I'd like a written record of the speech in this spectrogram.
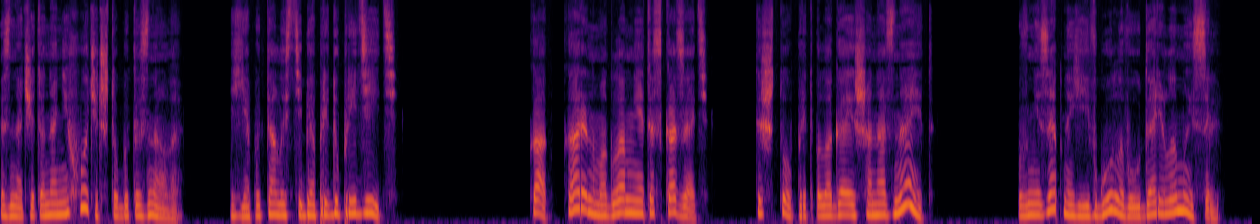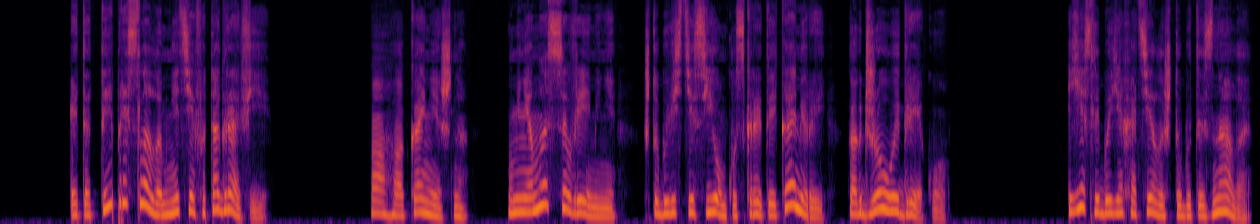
значит, она не хочет, чтобы ты знала. Я пыталась тебя предупредить. Как Карен могла мне это сказать? Ты что, предполагаешь, она знает? Внезапно ей в голову ударила мысль. «Это ты прислала мне те фотографии?» «Ага, конечно. У меня масса времени, чтобы вести съемку скрытой камерой, как Джоу и Греку. Если бы я хотела, чтобы ты знала,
